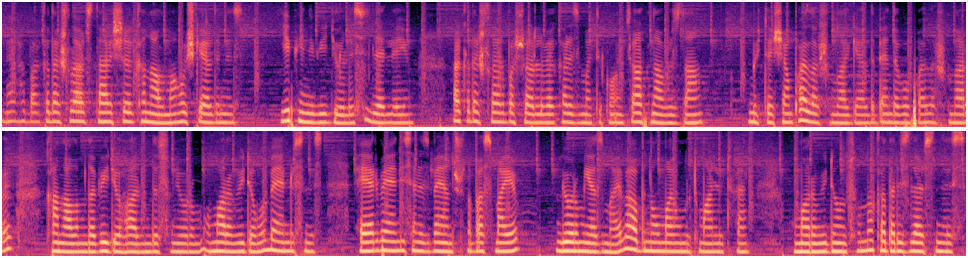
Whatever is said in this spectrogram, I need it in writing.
Merhaba arkadaşlar Star Işığı kanalıma hoş geldiniz. Yepyeni video ile sizlerleyim. Arkadaşlar başarılı ve karizmatik oyuncu Alp Navruz'dan muhteşem paylaşımlar geldi. Ben de bu paylaşımları kanalımda video halinde sunuyorum. Umarım videomu beğenirsiniz. Eğer beğendiyseniz beğen tuşuna basmayı, yorum yazmayı ve abone olmayı unutmayın lütfen. Umarım videonun sonuna kadar izlersiniz.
